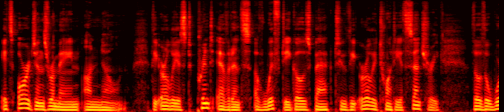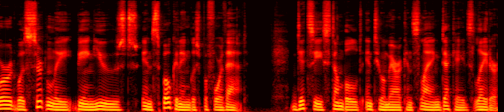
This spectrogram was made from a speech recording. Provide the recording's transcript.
its origins remain unknown. The earliest print evidence of wifty goes back to the early 20th century, though the word was certainly being used in spoken English before that. Ditzy stumbled into American slang decades later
